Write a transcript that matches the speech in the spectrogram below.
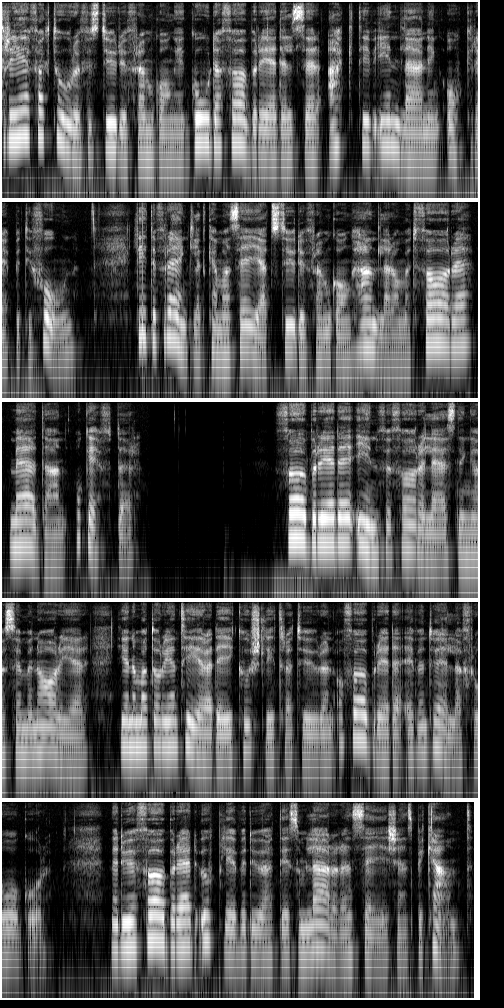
Tre faktorer för studieframgång är goda förberedelser, aktiv inlärning och repetition. Lite förenklat kan man säga att studieframgång handlar om ett före, medan och efter. Förbered dig inför föreläsningar och seminarier genom att orientera dig i kurslitteraturen och förbereda eventuella frågor. När du är förberedd upplever du att det som läraren säger känns bekant,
